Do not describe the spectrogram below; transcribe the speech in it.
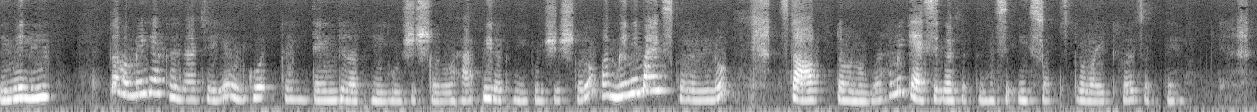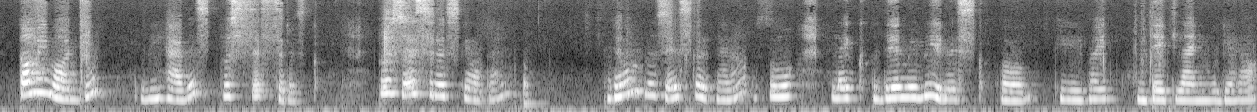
दे में लीव तो हमें क्या करना चाहिए? उनको कंटेंट रखने की कोशिश करो हैप्पी रखने की कोशिश करो और मिनिमाइज करो यू नो स्टाफ टर्नओवर हमें कैसे कर सकते हैं? जैसे ई प्रोवाइड कर सकते हैं। Coming on to we have is process risk process risk क्या होता है? जब हम प्रोसेस करते हैं ना तो लाइक देर में भी रिस्क कि भाई डेडलाइन वगैरह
